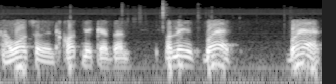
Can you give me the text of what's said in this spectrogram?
سواد انتقاد می‌کردن. باید باید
